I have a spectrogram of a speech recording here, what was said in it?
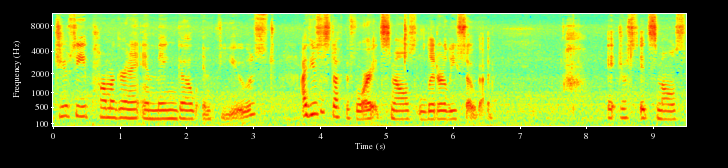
juicy pomegranate and mango infused. I've used this stuff before. It smells literally so good. It just, it smells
